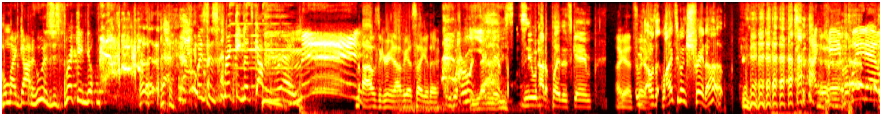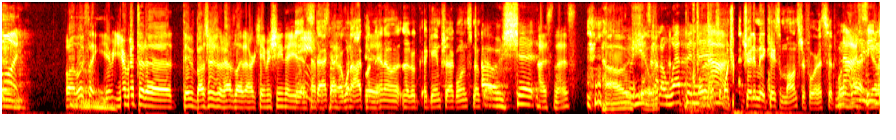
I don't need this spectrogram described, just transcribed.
Oh my god, who is this bricking? who is this bricking? That's got me right. Man! I was the green. I got second there. whoever was there Yes. knew how to play this game. I got I was like, why is it going straight up? I can't play that one. Well, it looks like you, you ever been to the Dave & Buster's would have like an arcade machine that you Yeah, have to stack. stack I won an them? iPod Yeah, yeah. Nano at a, a game shack once. No cap. Oh shit. Nice, nice. Oh Dude, shit. he's got a weapon now. Nah. Someone traded me a case of Monster for it. I said, what is Nah, that? see, You nah.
